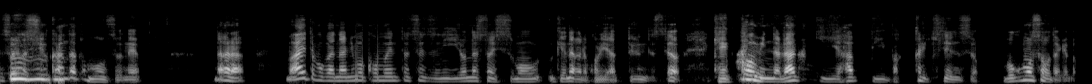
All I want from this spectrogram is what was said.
そういうの習慣だと思うんですよね。だから、まあ、あえて僕は何もコメントせずにいろんな人に質問を受けながらこれやってるんですけど、結構みんなラッキー、ハッピーばっかり来てるんですよ。僕もそうだけど。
